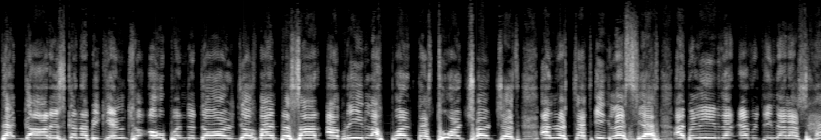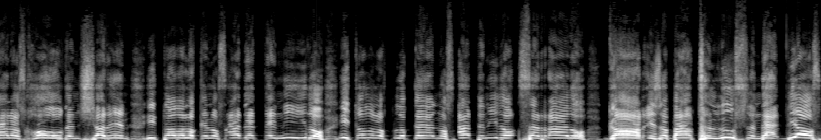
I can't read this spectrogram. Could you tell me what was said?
That God is going to begin to open the doors. Dios va a empezar a abrir las puertas to our churches, a nuestras iglesias. I believe that everything that has had us hold and shut in y todo lo que nos ha detenido y todo lo, lo que nos ha tenido cerrado, God is about to loosen that. Dios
